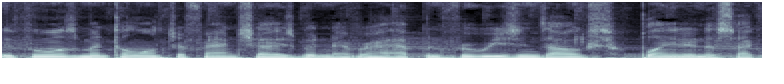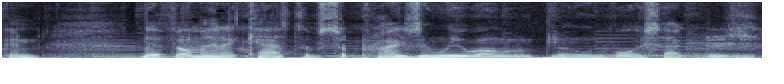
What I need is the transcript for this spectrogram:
The film was meant to launch a franchise, but never happened for reasons I'll explain in a second. The film had a cast of surprisingly well known voice actors,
